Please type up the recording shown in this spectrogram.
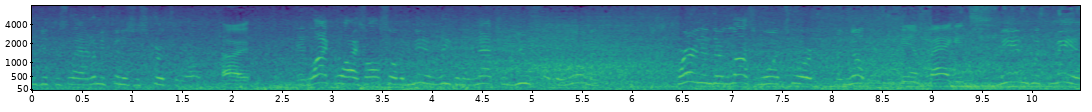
You get this last. Let me finish the scripture. Right? All right. And likewise, also the men leaving the natural use of the woman, burning their lust one toward another. Being faggots. Men with men,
